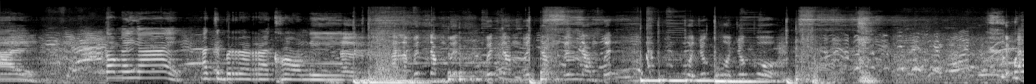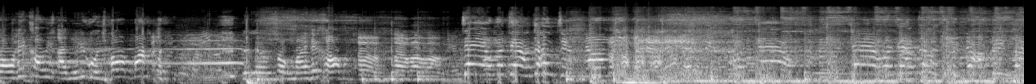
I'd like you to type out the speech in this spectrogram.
ายก็ง่ายๆ อาจจะบระคอมีเอออันละบึดจำบึดบึดจำบึดจำบึดจำบึดกูจุกกูจุกกูมึงเอาให้เขาอีกอันนี้กูชอบมากเลยเร็วๆส่งมาให้เขาเออมามามาแจวมาแจวจ้ำจึกน้องนี่ใหญ่ลึกจึกโคตรแจวแจวมาแจวจ้ำจึกน้องนี่ใหญ่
